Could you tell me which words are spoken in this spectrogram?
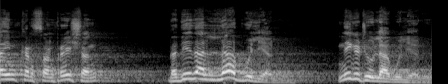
آین کنسنټریشن د دې دا لا ګولیالو نیگیټیو لا ګولیالو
